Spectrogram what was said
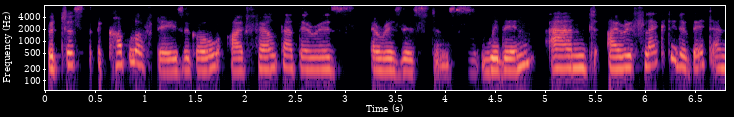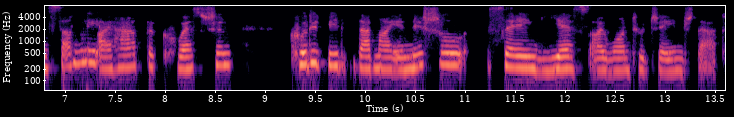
But just a couple of days ago, I felt that there is a resistance within. And I reflected a bit, and suddenly I had the question could it be that my initial saying, yes, I want to change that,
